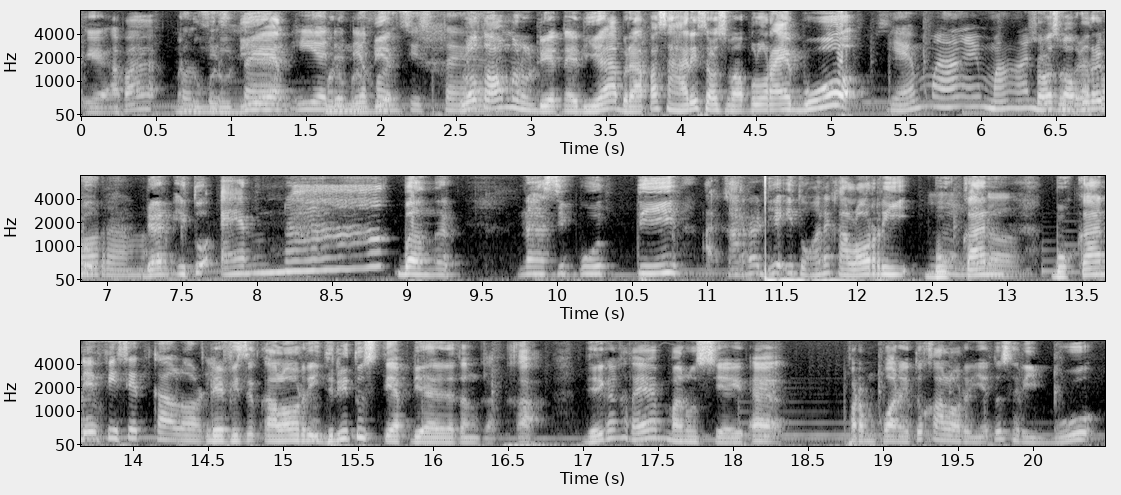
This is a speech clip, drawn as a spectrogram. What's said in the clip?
ya apa menu-menu diet Iya, dan menu-menu dia diet konsisten. lo tau menu dietnya dia berapa sehari 150 ribu Ya emang, emang ada 150 beberapa ribu. orang. dan itu enak banget nasi putih karena dia hitungannya kalori Hmm, bukan betul. bukan defisit kalori. defisit kalori. Jadi tuh setiap dia datang ke, ke- jadi kan katanya manusia eh perempuan itu kalorinya tuh seribu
